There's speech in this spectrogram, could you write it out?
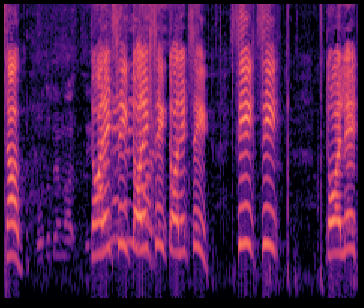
Tub. Toilet seat, toilet seat, toilet seat. Seat, seat. Toilet,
